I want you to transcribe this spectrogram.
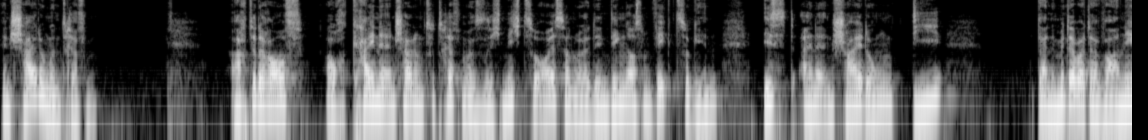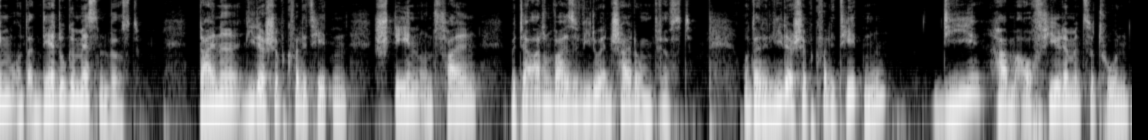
Entscheidungen treffen. Achte darauf, auch keine Entscheidung zu treffen, also sich nicht zu äußern oder den Dingen aus dem Weg zu gehen, ist eine Entscheidung, die deine Mitarbeiter wahrnehmen und an der du gemessen wirst. Deine Leadership-Qualitäten stehen und fallen mit der Art und Weise, wie du Entscheidungen triffst. Und deine Leadership-Qualitäten, die haben auch viel damit zu tun,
